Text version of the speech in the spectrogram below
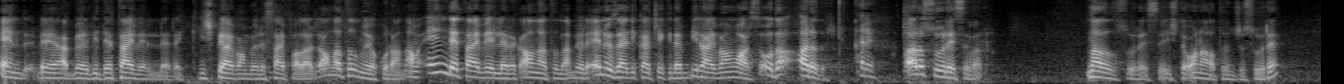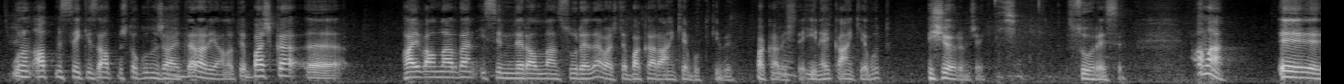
En veya böyle bir detay verilerek, hiçbir hayvan böyle sayfalarca anlatılmıyor Kur'an'da ama en detay verilerek anlatılan böyle en özel dikkat çekilen bir hayvan varsa o da arıdır. Arı. Arı suresi var. Nahl suresi işte 16. sure. Bunun 68-69. ayetler arayı anlatıyor. Başka e, hayvanlardan isimleri alınan sureler var. İşte Bakar, Ankebut gibi. Bakar işte inek, Ankebut, dişi örümcek suresi. Ama e,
